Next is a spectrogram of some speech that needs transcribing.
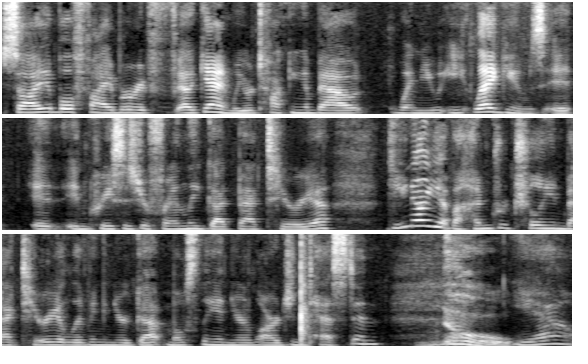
Soluble fiber, if, again, we were talking about when you eat legumes, it, it increases your friendly gut bacteria. Do you know you have 100 trillion bacteria living in your gut, mostly in your large intestine? No. Yeah.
